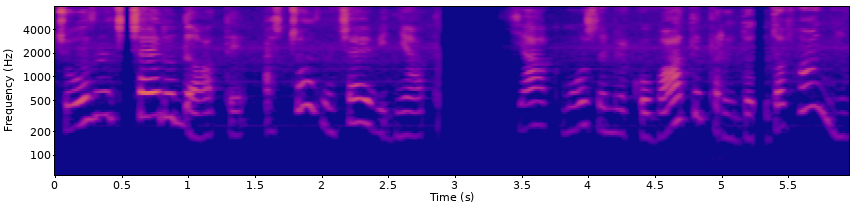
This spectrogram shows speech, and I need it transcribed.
Що означає додати, а що означає відняти? Як можна міркувати при додаванні?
